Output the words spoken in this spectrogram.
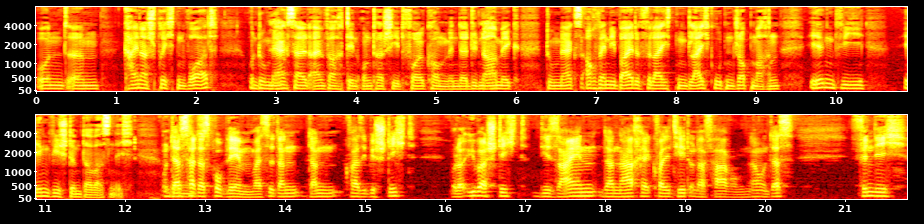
und ähm, keiner spricht ein Wort. Und du merkst ja. halt einfach den Unterschied vollkommen in der Dynamik. Du merkst, auch wenn die beide vielleicht einen gleich guten Job machen, irgendwie, irgendwie stimmt da was nicht. Und das Und, ist halt das Problem, weißt du, dann, dann quasi besticht oder übersticht Design dann nachher Qualität und Erfahrung. Ne? Und das finde ich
